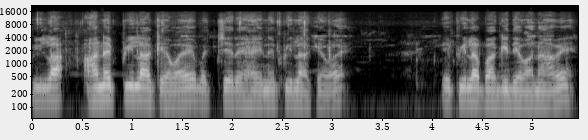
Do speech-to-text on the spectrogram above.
પીલા આને પીલા કહેવાય વચ્ચે રહ્યા એને પીલા કહેવાય. એ પીલા ભાગી દેવાના આવે.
